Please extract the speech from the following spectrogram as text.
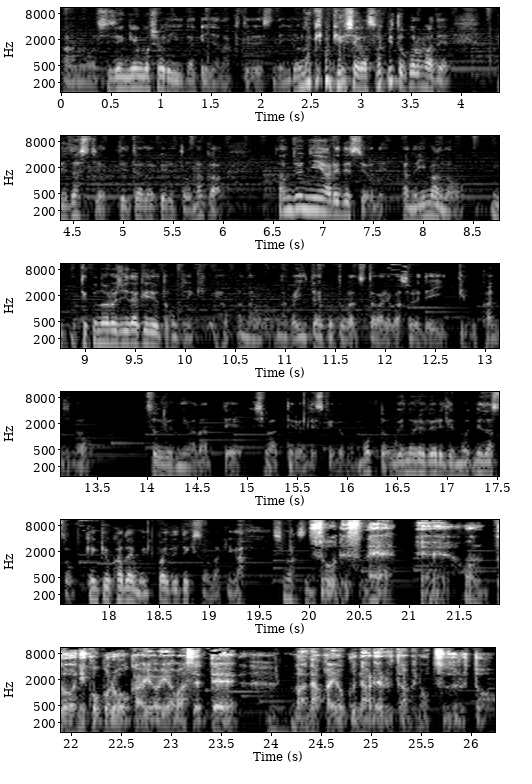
あの、自然言語処理だけじゃなくてですね、いろんな研究者がそういうところまで目指してやっていただけると、なんか、単純にあれですよね。あの、今のテクノロジーだけで言うと本当に、あの、なんか言いたいことが伝わればそれでいいっていう感じのツールにはなってしまってるんですけども、もっと上のレベルでも目指すと研究課題もいっぱい出てきそうな気がしますね。そうですね。えー、本当に心を通い合わせて、うん、まあ仲良くなれるためのツールと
